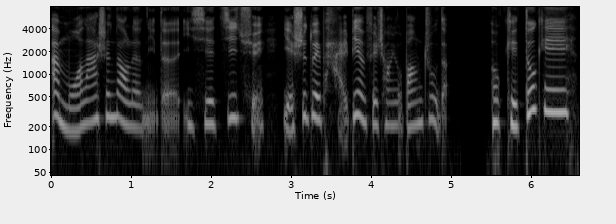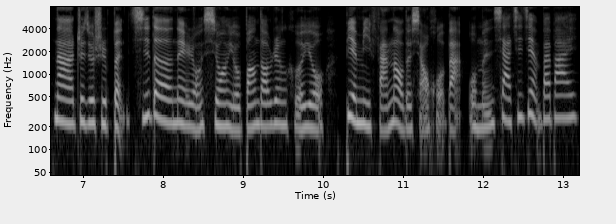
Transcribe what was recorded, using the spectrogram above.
按摩拉伸到了你的一些肌群，也是对排便非常有帮助的。OK，OK，那这就是本期的内容，希望有帮到任何有便秘烦恼的小伙伴。我们下期见，拜拜。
